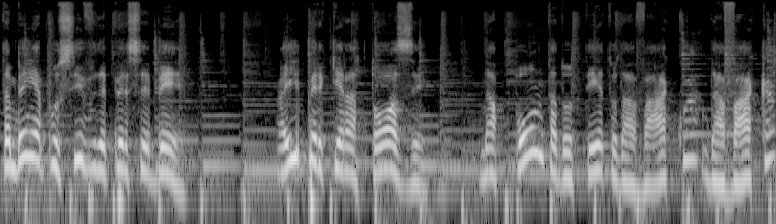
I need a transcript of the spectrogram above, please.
Também é possível de perceber a hiperqueratose na ponta do teto da vaca, da vaca.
